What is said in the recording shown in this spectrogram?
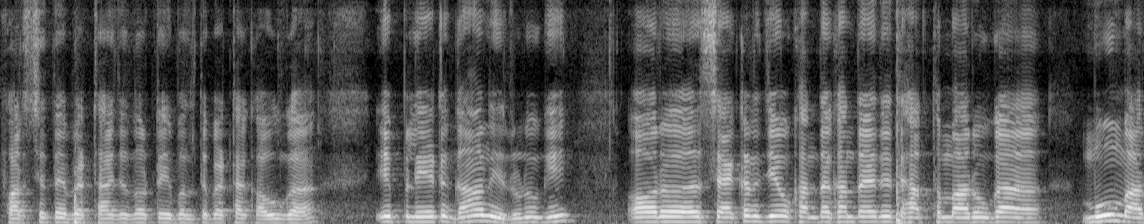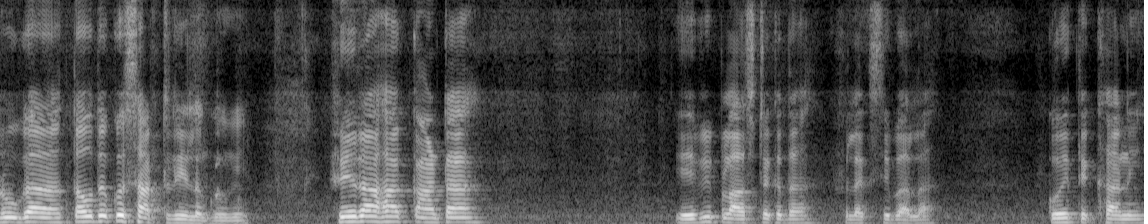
ਫਰਸ਼ ਤੇ ਬੈਠਾ, ਜਦੋਂ ਟੇਬਲ ਤੇ ਬੈਠਾ ਖਾਊਗਾ, ਇਹ ਪਲੇਟ ਗਾਂ ਨਹੀਂ ਰੁੜੂਗੀ। ਔਰ ਸੈਕਿੰਡ ਜੇ ਉਹ ਖਾਂਦਾ ਖਾਂਦਾ ਇਹਦੇ ਤੇ ਹੱਥ ਮਾਰੂਗਾ, ਮੂੰਹ ਮਾਰੂਗਾ, ਤਾਂ ਉਹਦੇ ਕੋਈ ਸੱਟ ਨਹੀਂ ਲੱਗੂਗੀ। ਫਿਰ ਆਹ ਕਾਂਟਾ ਇਹ ਵੀ ਪਲਾਸਟਿਕ ਦਾ ਫਲੈਕਸੀਬਲ ਆ ਕੋਈ ਤਿੱਖਾ ਨਹੀਂ।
